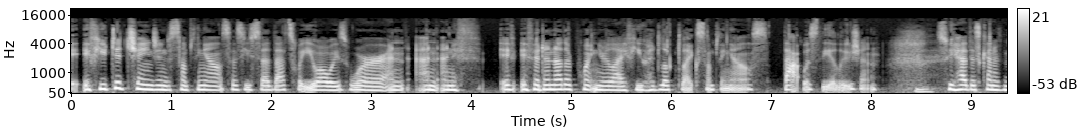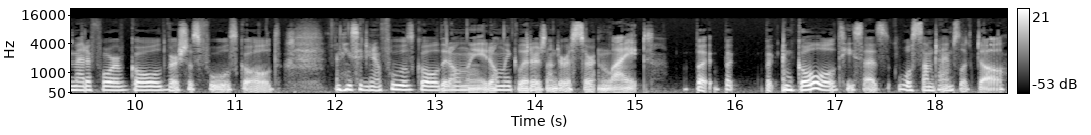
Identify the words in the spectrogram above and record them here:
if you did change into something else, as you said, that's what you always were. And, and, and if, if, if at another point in your life you had looked like something else, that was the illusion. Mm. So he had this kind of metaphor of gold versus fool's gold. And he said, you know, fool's gold, it only, it only glitters under a certain light. But, but, but, and gold, he says, will sometimes look dull.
